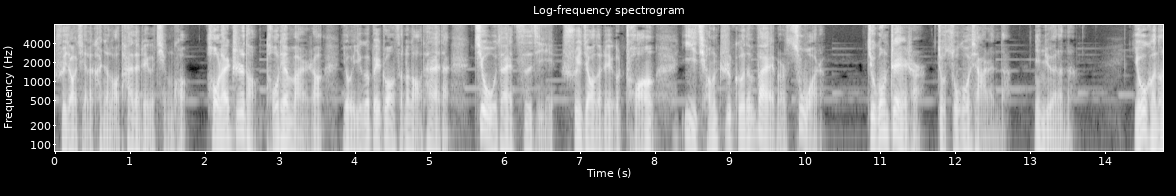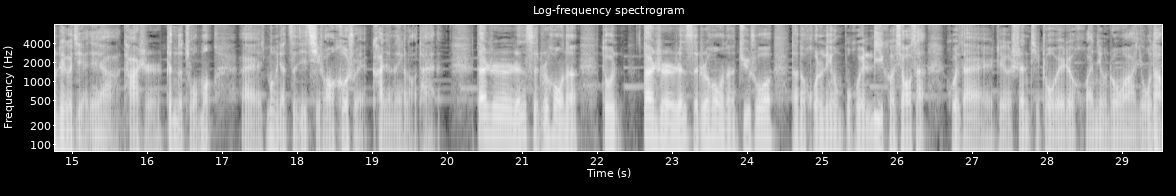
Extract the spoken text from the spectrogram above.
睡觉起来看见老太太这个情况，后来知道头天晚上有一个被撞死的老太太就在自己睡觉的这个床一墙之隔的外边坐着，就光这事儿就足够吓人的。您觉得呢？有可能这个姐姐呀，她是真的做梦，哎，梦见自己起床喝水看见那个老太太，但是人死之后呢，都。但是人死之后呢？据说他的魂灵不会立刻消散，会在这个身体周围这个环境中啊游荡，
